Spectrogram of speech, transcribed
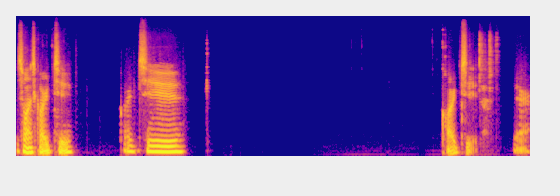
This one's card 2. Card 2. Card 2. There.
